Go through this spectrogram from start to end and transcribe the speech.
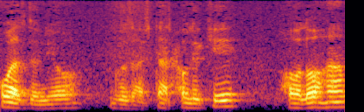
او از دنیا گذشت در حالی که حالا هم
